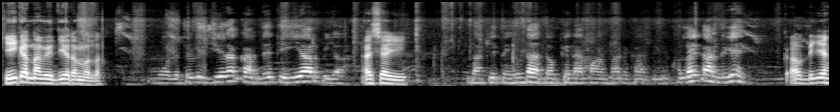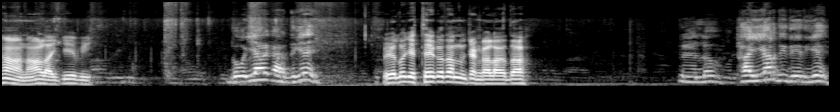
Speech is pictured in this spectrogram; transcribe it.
ਕੀ ਕਰਨਾ ਵੀਰ ਜੀ ਇਹਦਾ ਮੁੱਲ? ਮੁੱਲ ਤੇ ਵੀਰ ਜੀ ਇਹਦਾ ਕਰਦੇ 30000 ਰੁਪਿਆ ਅੱਛਾ ਜੀ। ਬਾਕੀ ਤੁਸੀਂ ਦੱਸ ਦਿਓ ਕਿੰਨਾ ਮਾਨਤਾਨ ਕਰ ਦਈਏ। ਖੁੱਲਾ ਹੀ ਕਰ ਦਈਏ? ਕਰ ਦਈਏ ਹਾਂ ਨਾ ਲਾਈਏ ਵੀ। 2000 ਕਰ ਦਈਏ? ਵੇਖ ਲਓ ਜਿੱਥੇ ਕੋ ਤੁਹਾਨੂੰ ਚੰਗਾ ਲੱਗਦਾ। ਲੈ ਲਓ 28000 ਦੀ ਦੇ ਦਈਏ।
